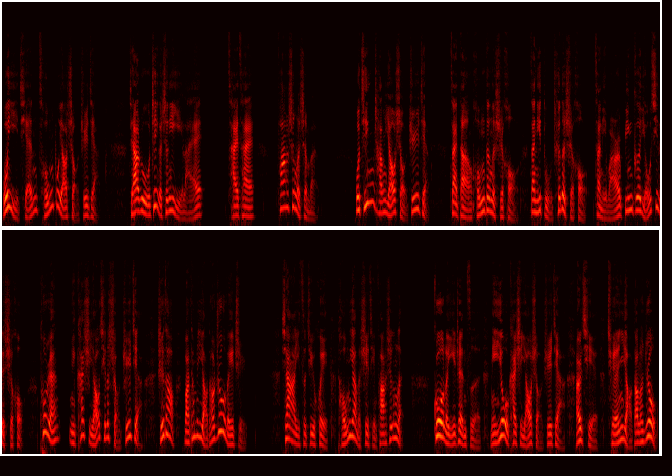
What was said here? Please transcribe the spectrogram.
我以前从不咬手指甲。加入这个生意以来，猜猜发生了什么？我经常咬手指甲，在等红灯的时候，在你堵车的时候，在你玩兵哥游戏的时候，突然你开始咬起了手指甲，直到把它们咬到肉为止。下一次聚会，同样的事情发生了。过了一阵子，你又开始咬手指甲，而且全咬到了肉。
